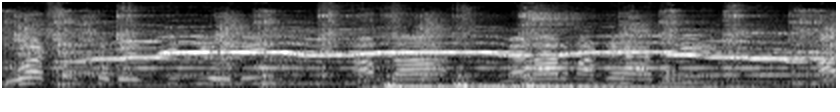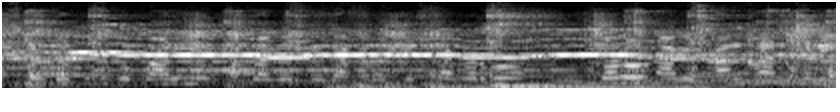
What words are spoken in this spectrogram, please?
ডুয়ার্স উৎসবের তৃতীয় দিন আমরা মেলার মাঠে আছি। আজকে যতটুকু পারি আপনাদেরকে দেখানোর চেষ্টা করব। চলুন আগে ফাংশন শুনি।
